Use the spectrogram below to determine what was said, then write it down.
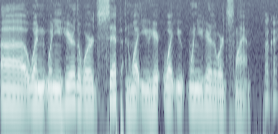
uh, when when you hear the word sip and what you hear what you when you hear the word slam? Okay.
